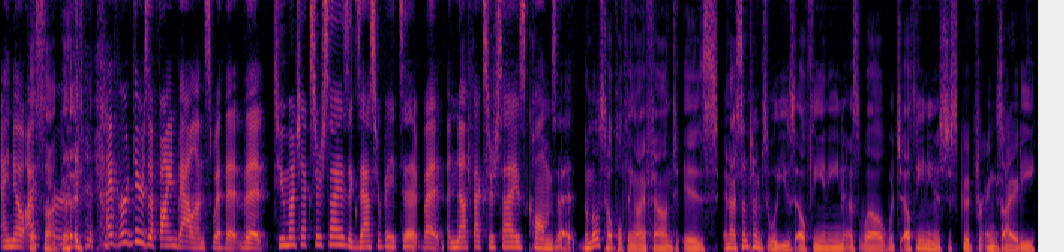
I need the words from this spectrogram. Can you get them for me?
I know. That's I've not heard, good. I've heard there's a fine balance with it that too much exercise exacerbates it, but enough exercise calms it. The most helpful thing I found is, and I sometimes will use L-theanine as well, which L-theanine is just good for anxiety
